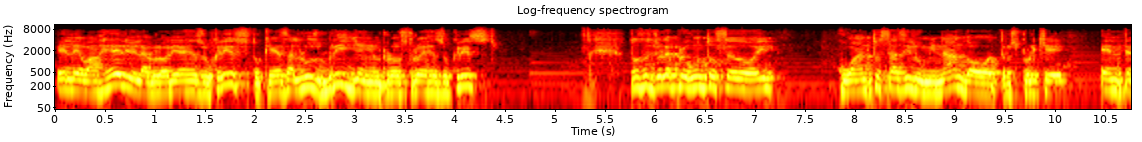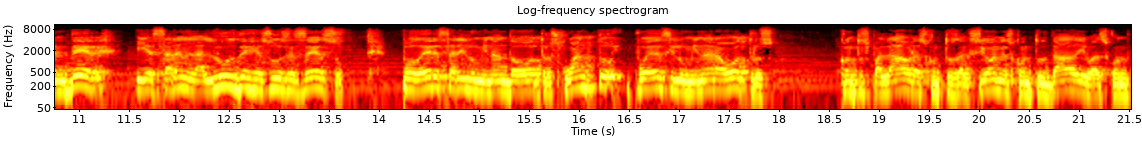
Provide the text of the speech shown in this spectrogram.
el Evangelio y la gloria de Jesucristo, que esa luz brille en el rostro de Jesucristo. Entonces yo le pregunto a usted hoy, ¿cuánto estás iluminando a otros? Porque entender y estar en la luz de Jesús es eso, poder estar iluminando a otros. ¿Cuánto puedes iluminar a otros? Con tus palabras, con tus acciones, con tus dádivas, con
